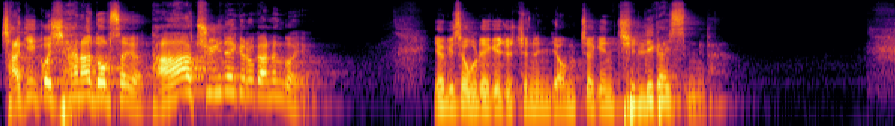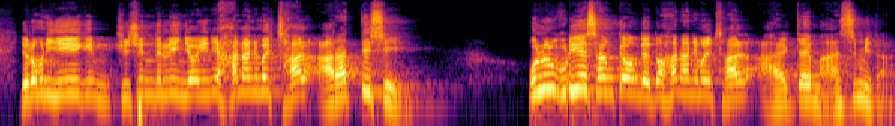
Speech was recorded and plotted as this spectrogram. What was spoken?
자기 것이 하나도 없어요. 다 주인에게로 가는 거예요. 여기서 우리에게 주시는 영적인 진리가 있습니다. 여러분, 이 얘기, 귀신 들린 여인이 하나님을 잘 알았듯이 오늘 우리의 삶 가운데도 하나님을 잘 알 때 많습니다.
